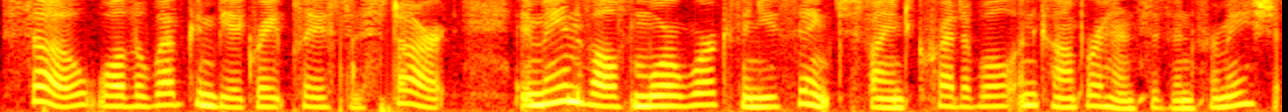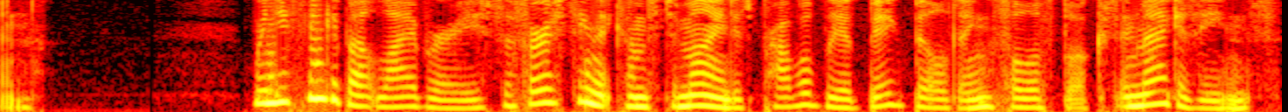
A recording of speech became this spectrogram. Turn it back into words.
So, while the web can be a great place to start, it may involve more work than you think to find credible and comprehensive information. When you think about libraries, the first thing that comes to mind is probably a big building full of books and magazines.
